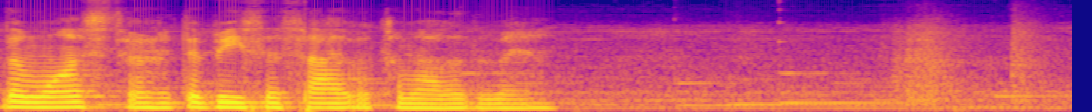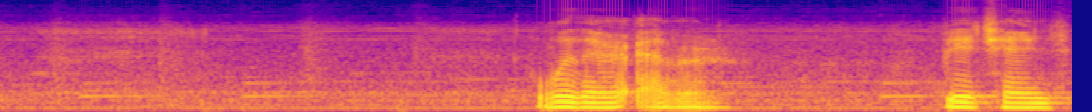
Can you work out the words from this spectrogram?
the monster, the beast inside would come out of the man. Will there ever be a change?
